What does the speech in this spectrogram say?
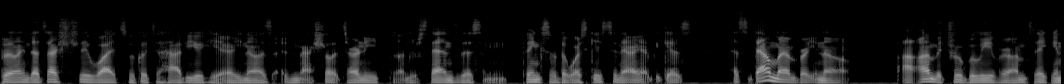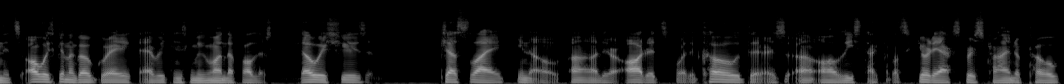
brilliant. That's actually why it's so good to have you here, you know, as, as an actual attorney to understand this and thinks of the worst case scenario. Because as a DAO member, you know, I, am a true believer. I'm thinking it's always going to go great. Everything's going to be wonderful. There's no issues. And just like, you know, uh, there are audits for the code, there's uh, all these technical security experts trying to probe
